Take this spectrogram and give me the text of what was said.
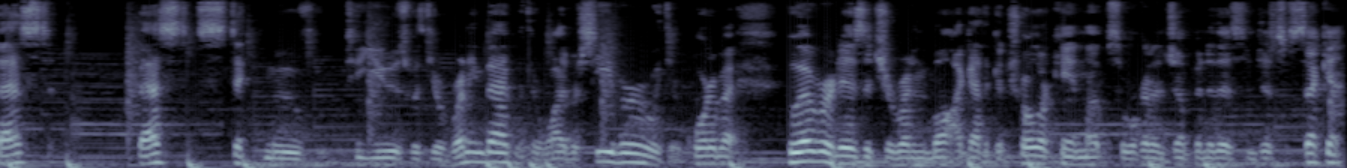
best best stick move to use with your running back, with your wide receiver, with your quarterback, whoever it is that you're running the ball. I got the controller came up, so we're going to jump into this in just a second.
